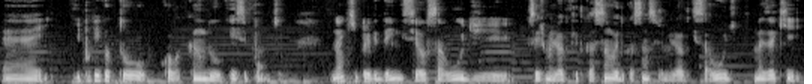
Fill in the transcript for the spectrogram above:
É, e por que, que eu estou colocando esse ponto? Não é que previdência ou saúde seja melhor do que educação, ou educação seja melhor do que saúde, mas é que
